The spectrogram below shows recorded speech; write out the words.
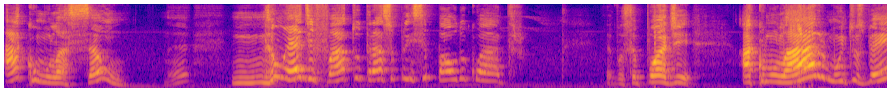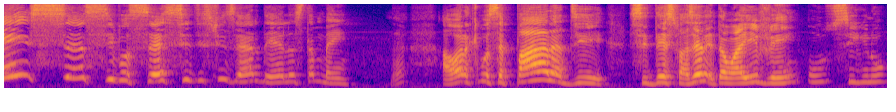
acumulação né, não é de fato o traço principal do quadro. Você pode acumular muitos bens se você se desfizer deles também. Né? A hora que você para de se desfazer, então aí vem o signo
